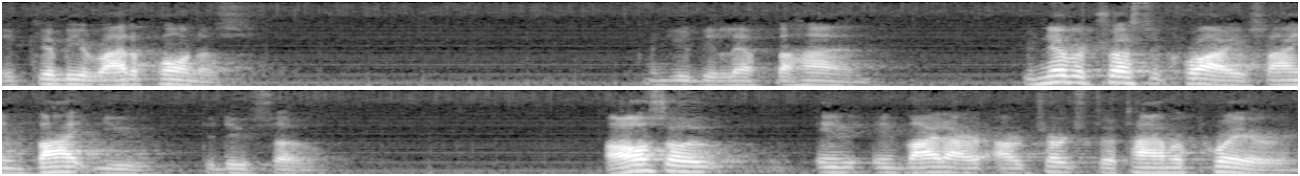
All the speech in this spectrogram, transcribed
It could be right upon us. And you'd be left behind. If you've never trusted Christ, I invite you to do so. I also in, invite our, our church to a time of prayer, and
